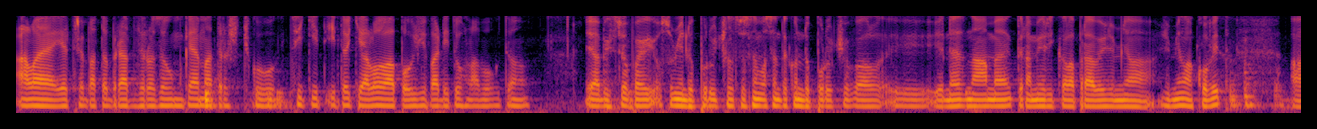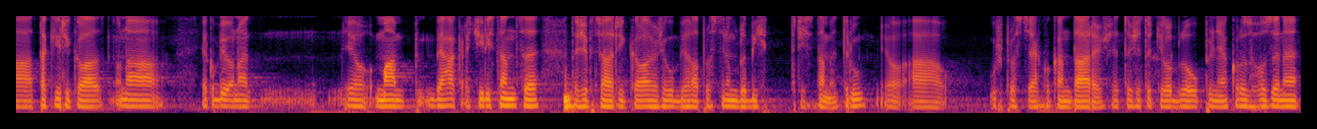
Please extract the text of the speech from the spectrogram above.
ale je třeba to brát s rozumkem a trošičku cítit i to tělo a používat i tu hlavu toho. Já bych třeba i osobně doporučil, co jsem vlastně tak doporučoval i jedné známé, která mi říkala právě, že měla, že měla covid a taky říkala, ona, jakoby ona jo, má, běhá kratší distance, takže třeba říkala, že uběhla prostě jenom blbých 300 metrů jo, a už prostě jako kantáre, že to, že to tělo bylo úplně jako rozhozené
